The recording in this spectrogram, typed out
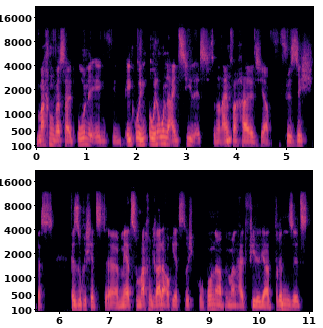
machen, was halt ohne irgendwie ohne ein Ziel ist, sondern mhm. einfach halt ja für sich. Das versuche ich jetzt äh, mehr zu machen, gerade auch jetzt durch Corona, wenn man halt viel ja drin sitzt,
